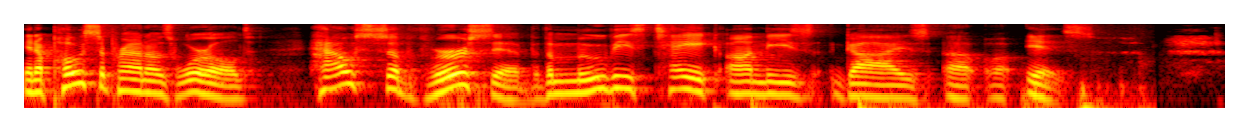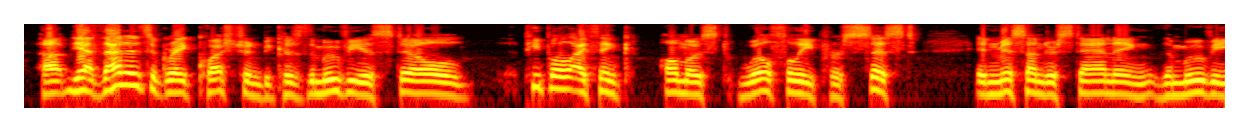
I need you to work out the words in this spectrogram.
in a post-Sopranos world, how subversive the movie's take on these guys uh, uh is? Uh, yeah, that is a great question because the movie is still people. I think almost willfully persist in misunderstanding the movie,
